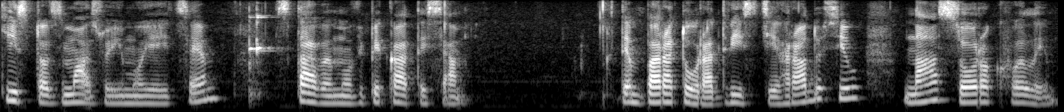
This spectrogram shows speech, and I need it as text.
Тісто змазуємо яйцем, ставимо випікатися температура 200 градусів на 40 хвилин.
